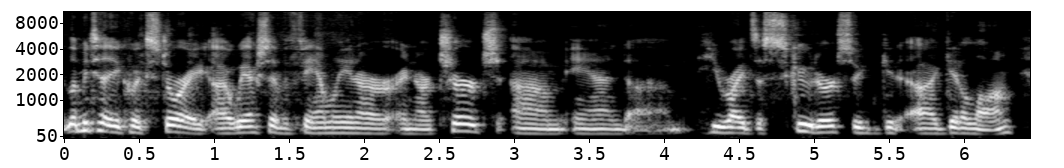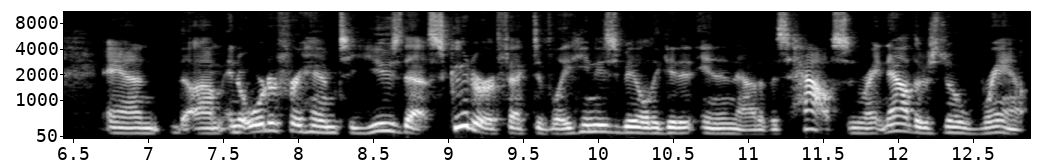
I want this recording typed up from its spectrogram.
let me tell you a quick story. Uh, we actually have a family in our in our church, um, and um, he rides a scooter so he can get uh, get along. And um, in order for him to use that scooter effectively, he needs to be able to get it in and out of his house. And right now, there's no ramp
